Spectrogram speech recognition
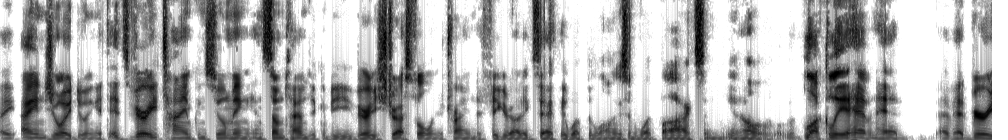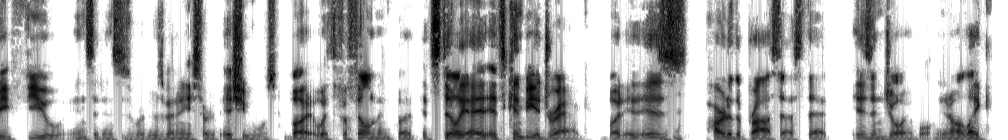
I, I enjoy doing it. It's very time consuming and sometimes it can be very stressful when you're trying to figure out exactly what belongs in what box. And you know, luckily I haven't had I've had very few incidences where there's been any sort of issues, but with fulfillment. But it's still yeah, it, it can be a drag, but it is part of the process that is enjoyable. You know, like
